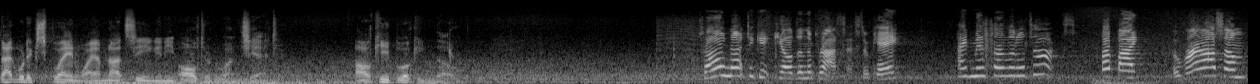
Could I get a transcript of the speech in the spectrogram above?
That would explain why I'm not seeing any altered ones yet. I'll keep looking, though. Try not to get killed in the process, okay? I'd miss our little talks. Bye-bye. Over and awesome.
